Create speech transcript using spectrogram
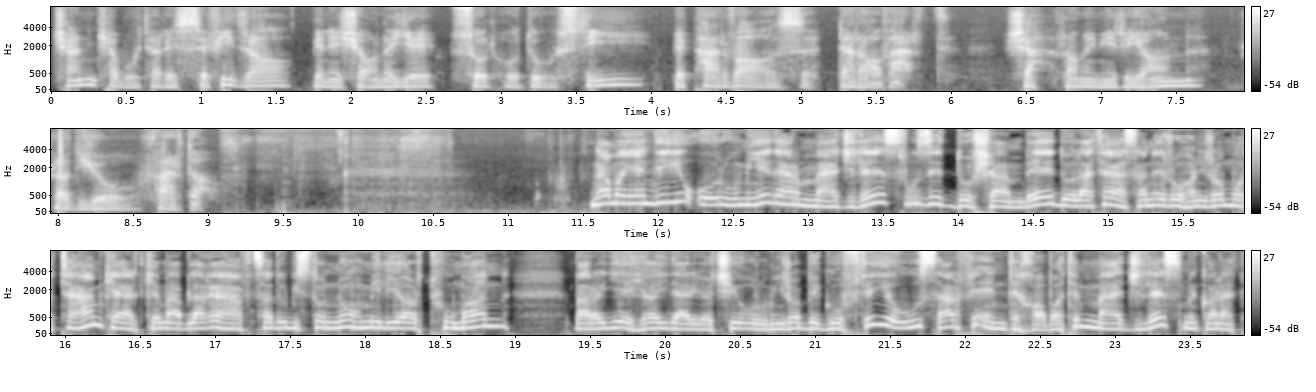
چند کبوتر سفید را به نشانه صلح و دوستی به پرواز درآورد. شهرام میریان رادیو فردا. نماینده ارومیه در مجلس روز دوشنبه دولت حسن روحانی را متهم کرد که مبلغ 729 میلیارد تومان برای احیای دریاچه ارومی را به گفته او صرف انتخابات مجلس می کند.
